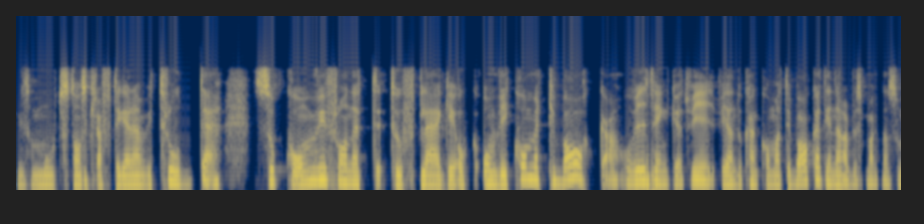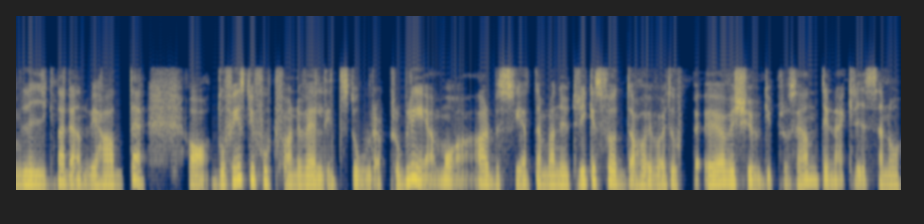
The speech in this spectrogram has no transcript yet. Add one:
liksom motståndskraftigare än vi trodde, så kom vi från ett tufft läge och om vi kommer tillbaka och vi tänker att vi, vi ändå kan komma tillbaka till en arbetsmarknad som liknar den vi hade, ja, då finns det fortfarande väldigt stora problem och arbetslösheten bland utrikesfödda har ju varit uppe över 20 procent i den här krisen och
